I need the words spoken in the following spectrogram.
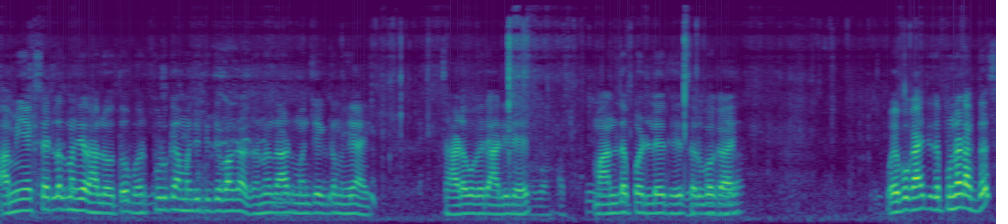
आम्ही एक साईडलाच म्हणजे राहिलो होतो. भरपूर काय म्हणजे तिथे बघा घनदाट म्हणजे एकदम हे आहे. झाडं वगैरे आलेली आहेत. मांदलं पडलेत हे सर्व काय. वैभव काय तिथं? पुन्हा टाकतस?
